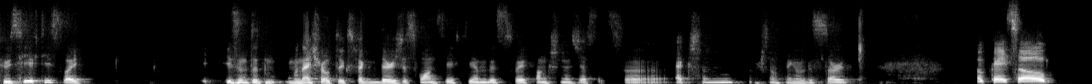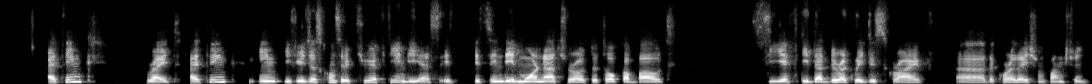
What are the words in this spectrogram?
two CFTs? Like, isn't it more natural to expect that there's just one CFT and this wave function is just its uh, action or something of this sort? Okay, so I think, right. I think in, if you just consider QFT in DS, it, it's indeed more natural to talk about CFT that directly describe uh, the correlation function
